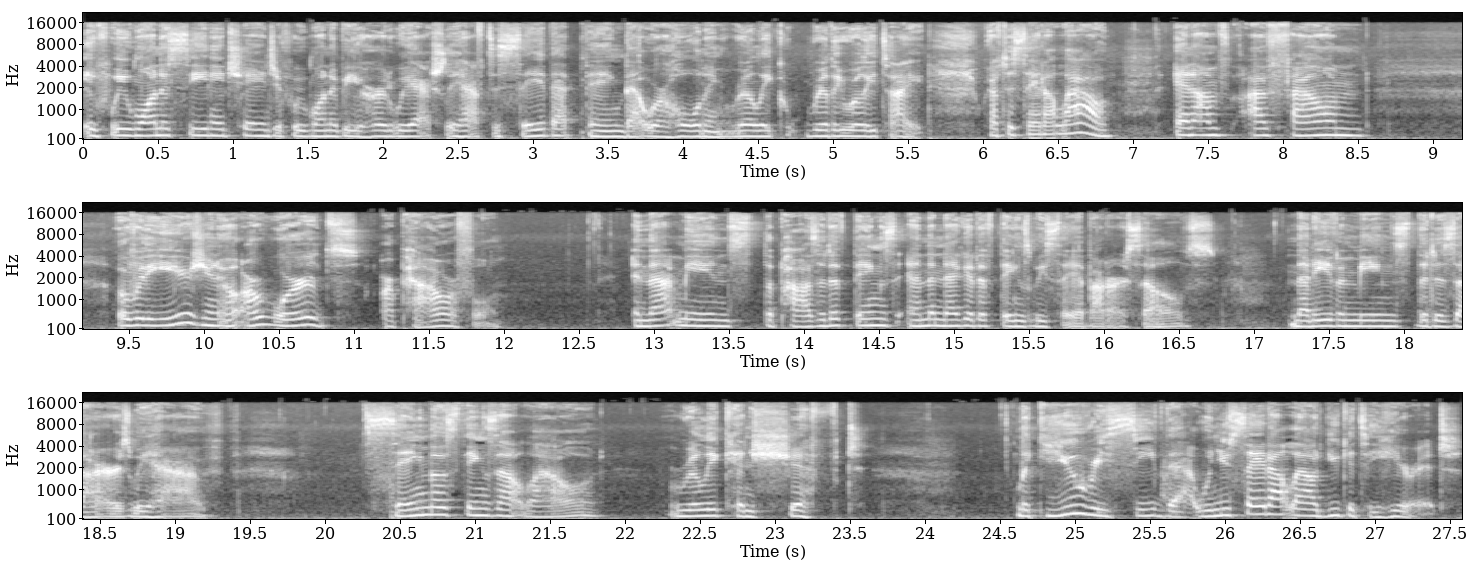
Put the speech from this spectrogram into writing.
if we want to see any change, if we want to be heard, we actually have to say that thing that we're holding really, really, really tight. We have to say it out loud. And I've, I've found over the years, you know, our words are powerful. And that means the positive things and the negative things we say about ourselves. And that even means the desires we have. Saying those things out loud really can shift. Like you receive that. When you say it out loud, you get to hear it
